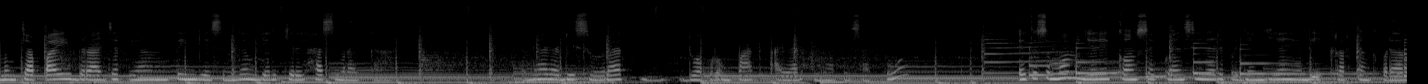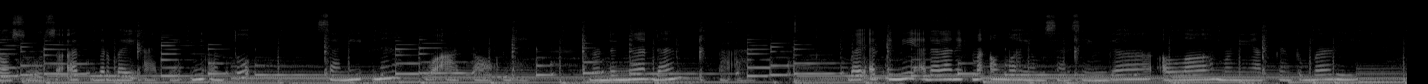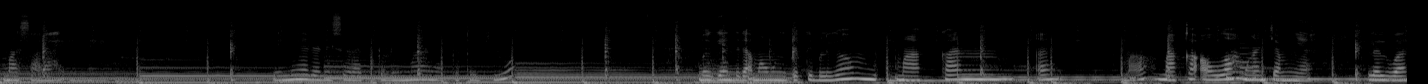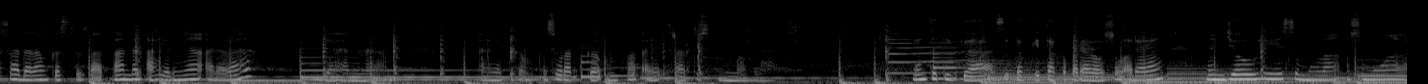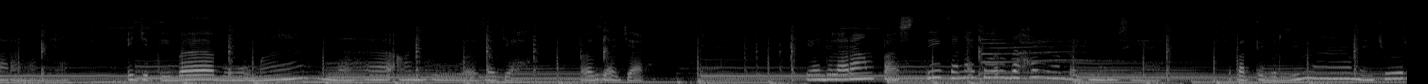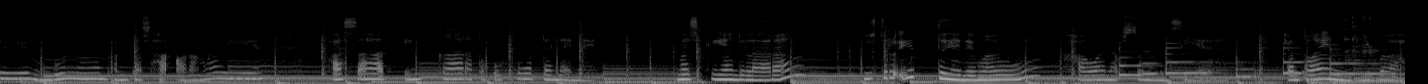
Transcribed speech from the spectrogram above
mencapai derajat yang tinggi sehingga menjadi ciri khas mereka. Ini ada di surat 24 ayat 51 itu semua menjadi konsekuensi dari perjanjian yang diikrarkan kepada Rasul saat berbaiat yakni untuk sami'na wa ata'na mendengar dan Bayat ini adalah nikmat Allah yang besar sehingga Allah mengingatkan kembali masalah ini. Ini ada di surat kelima ayat ketujuh. Bagi yang tidak mau mengikuti beliau makan eh, maaf, maka Allah mengancamnya. Leluasa dalam kesesatan dan akhirnya adalah surat keempat ayat 115 yang ketiga sikap kita kepada Rasul adalah menjauhi semula semua larangannya. Ijtiba buma naha anhu wazajah wazajar yang dilarang pasti karena itu berbahaya bagi manusia. Seperti berzina, mencuri, membunuh, merampas hak orang lain, hasad, ingkar atau kufur dan lain-lain. Meski yang dilarang justru itu yang dimaui hawa nafsu manusia. Contoh lain gibah.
